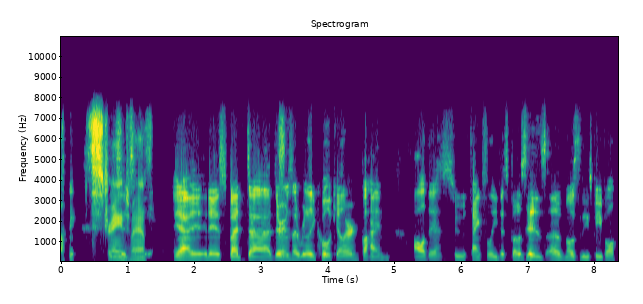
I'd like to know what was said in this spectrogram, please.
Like, Strange, it's- man. yeah, it is. But uh, there is a really cool killer behind all this, who thankfully disposes of most of these people.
